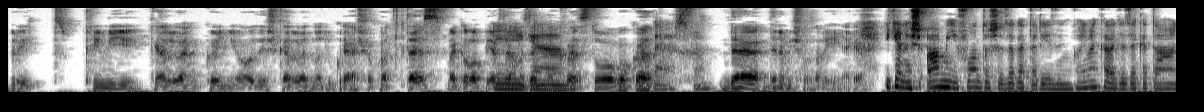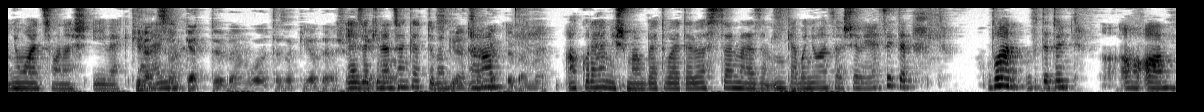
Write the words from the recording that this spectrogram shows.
brit krimi kellően könnyű az, és kellően nagy ugrásokat tesz, meg alapértelmezetnek vesz dolgokat. Persze. De, de nem is az a lényege. Igen, és ami fontos az Agatha Rézin könyvekkel, hogy ezeket a 80-as évek 92-ben volt ez a kiadás. Ez a 92-ben? 92-ben meg. Akkor a Hemis Macbeth volt először, mert ez inkább a 80-as évek játszik, tehát van, tehát hogy a, a,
